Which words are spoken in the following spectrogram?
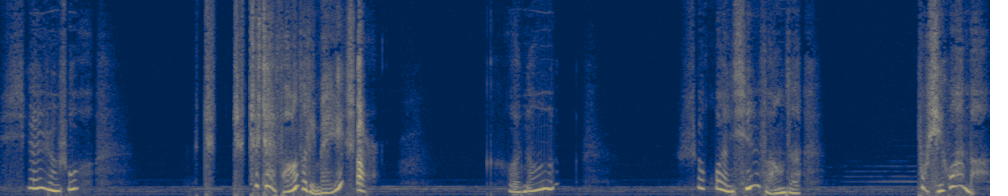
先生说：“这这这这房子里没事儿，可能是换新房子不习惯吧。”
